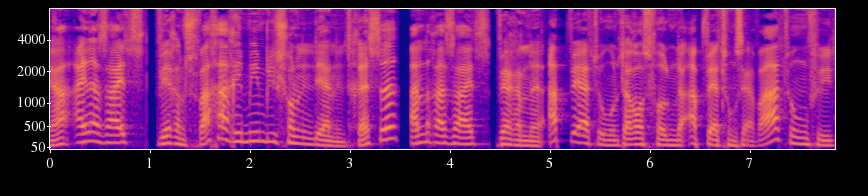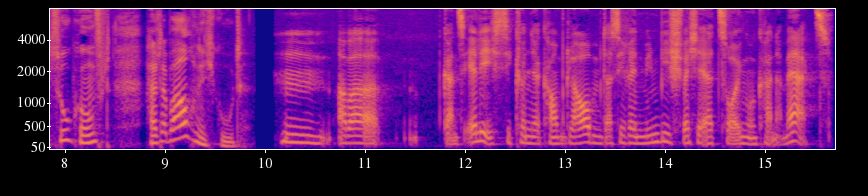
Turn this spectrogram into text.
Ja, einerseits wäre ein schwacher Renminbi schon in deren Interesse, andererseits wäre eine Abwertung und daraus folgende Abwertungserwartungen für die Zukunft halt aber auch nicht gut. Hm, aber ganz ehrlich, Sie können ja kaum glauben, dass Sie Renminbi-Schwäche erzeugen und keiner merkt's.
